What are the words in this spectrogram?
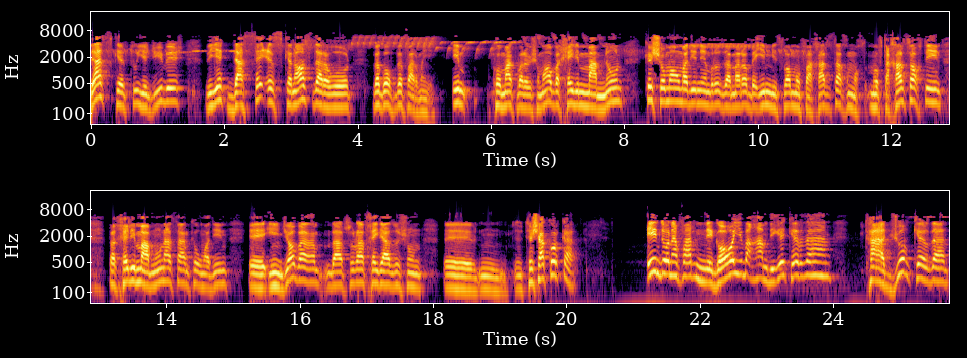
دست کرد توی جیبش و یک دسته اسکناس در آورد و گفت بفرمایید. این کمک برای شما و خیلی ممنون که شما اومدین امروز و مرا به این میسوا مفتخر ساختین و خیلی ممنون هستم که اومدین اینجا و در صورت خیلی ازشون تشکر کرد. این دو نفر نگاهی به همدیگه کردن تعجب کردن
